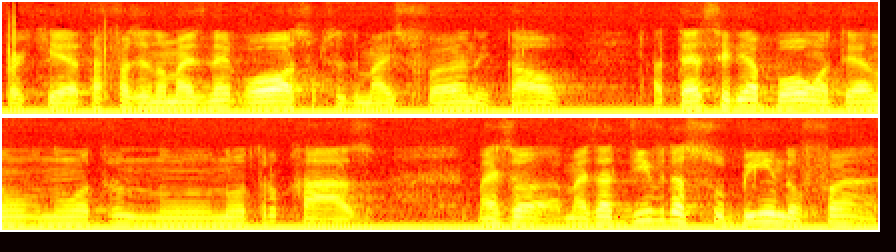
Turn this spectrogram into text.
Porque está fazendo mais negócio, precisa de mais funding e tal. Até seria bom até num outro, num, outro caso. Mas, mas a dívida subindo fun,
